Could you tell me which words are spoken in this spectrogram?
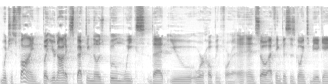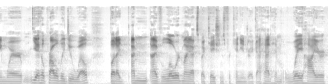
which is fine, but you're not expecting those boom weeks that you were hoping for. And, and so I think this is going to be a game where, yeah, he'll probably do well, but I, I'm I've lowered my expectations for Kenyan Drake. I had him way higher.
